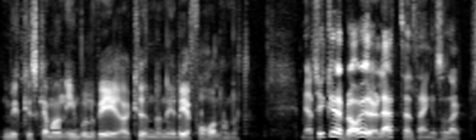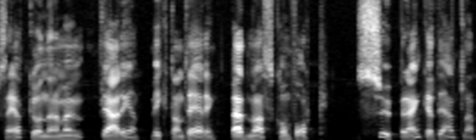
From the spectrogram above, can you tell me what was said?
mycket ska man involvera kunden i det förhållandet? Men jag tycker det är bra att göra det lätt helt enkelt. Som sagt, säg åt kunderna, men fjäringen, vikthantering, bäddmask, komfort. Superenkelt egentligen.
